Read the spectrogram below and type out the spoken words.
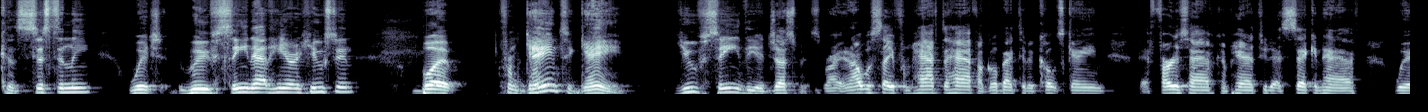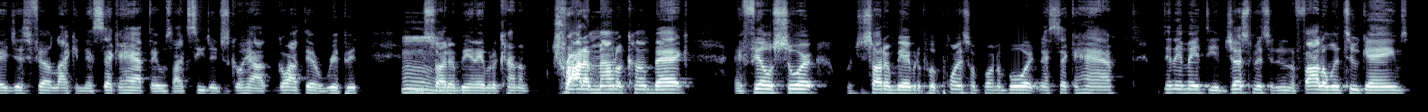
consistently, which we've seen that here in Houston, but from game to game, you've seen the adjustments, right? And I would say from half to half, I go back to the Colts game, that first half compared to that second half, where it just felt like in the second half they was like, CJ, just go out, go out there, rip it. Mm. You saw them being able to kind of try to mount a comeback. They fell short, but you saw them be able to put points up on the board in that second half. But then they made the adjustments, and in the following two games,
